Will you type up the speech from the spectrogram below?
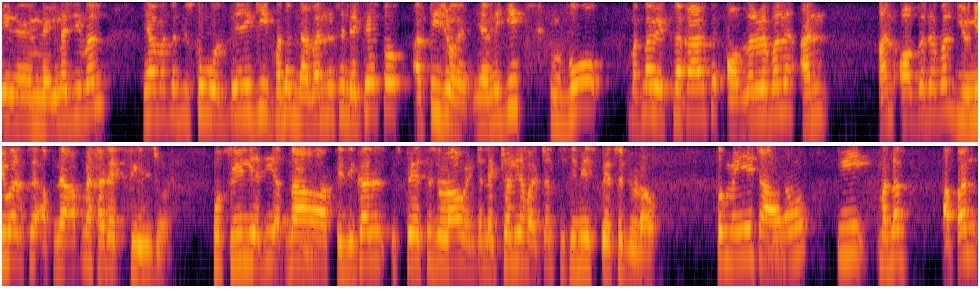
नेग्लेजिबल या मतलब जिसको बोलते हैं कि मतलब नगण्य से लेके तो अति जो है यानी कि वो मतलब एक प्रकार से ऑब्जर्वेबल है अन अनऑब्जर्वेबल यूनिवर्स है अपने आप में हर एक फ़ील्ड जो है। वो फ़ील्ड यदि अपना फ़िज़िकल स्पेस से जुड़ा हो इंटेलेक्चुअल या वर्चुअल किसी भी स्पेस से जुड़ा हो तो मैं ये चाह रहा हूँ कि मतलब अपन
